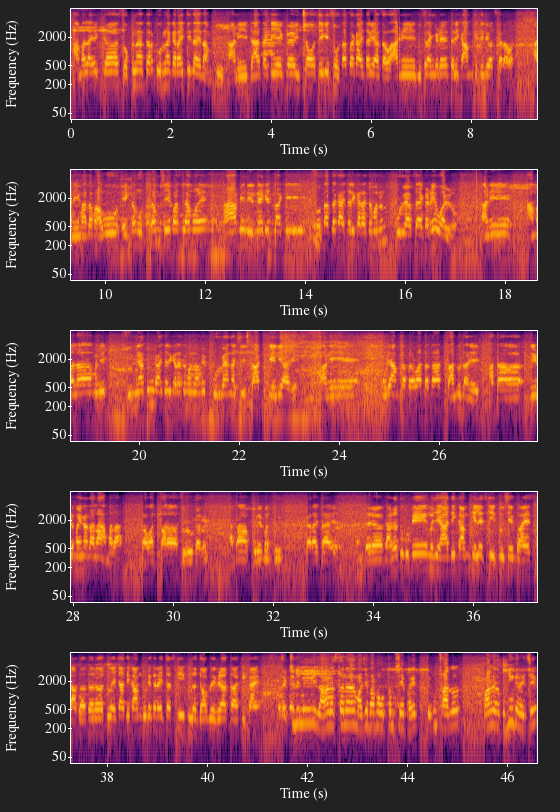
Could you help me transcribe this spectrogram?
आम्हाला एक स्वप्न तर पूर्ण करायचीच आहेत आमची. आणि त्यासाठी एक इच्छा होती की स्वतःचं काहीतरी असावं आणि दुसऱ्यांकडे तरी काम किती दिवस करावं. आणि माझा भाऊ एकदम उत्तम शेप असल्यामुळे हा आम्ही निर्णय घेतला की स्वतःचं काहीतरी करायचं म्हणून फूड व्यवसायाकडे वळलो. आणि आम्हाला म्हणजे शून्यातून काहीतरी करायचं म्हणून आम्ही फूड व्हॅन अशी स्टार्ट केली आहे. आणि पुढे आमचा प्रवास आता चालूच आहे. आता दीड महिना झाला आम्हाला. प्रवास सुरू करून आता पुढे भरपूर करायचं आहे. तर दादा तू कुठे म्हणजे आधी काम केलेस की तू शेफ आहेस आता तर तू याच्या आधी काम कुठे करायचंस की तुझा जॉब वेगळा होता की काय? ऍक्च्युली मी लहान असताना माझे बाबा उत्तम शेफ आहेत. ते खूप छान फार कुकिंग करायचे.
